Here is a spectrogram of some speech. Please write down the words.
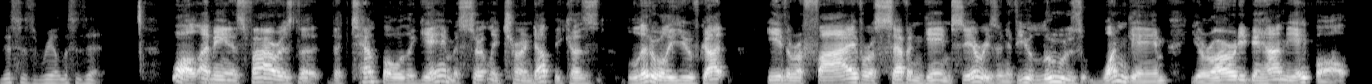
this is real, this is it? Well, I mean, as far as the the tempo of the game is certainly turned up because literally you've got either a five or a seven game series, and if you lose one game, you're already behind the eight ball.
